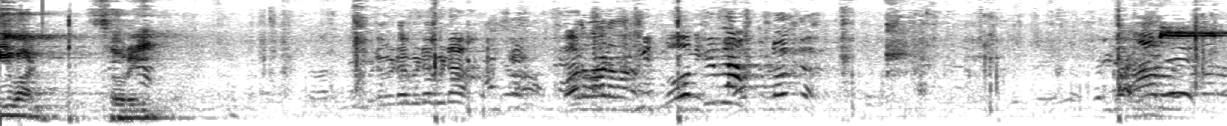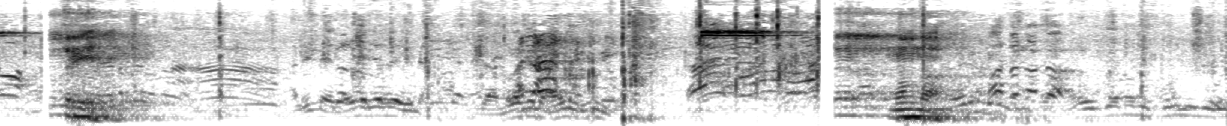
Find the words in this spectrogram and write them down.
ത്രീ വൺ സോറി ത്രീ മൂന്ന് ശരി.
